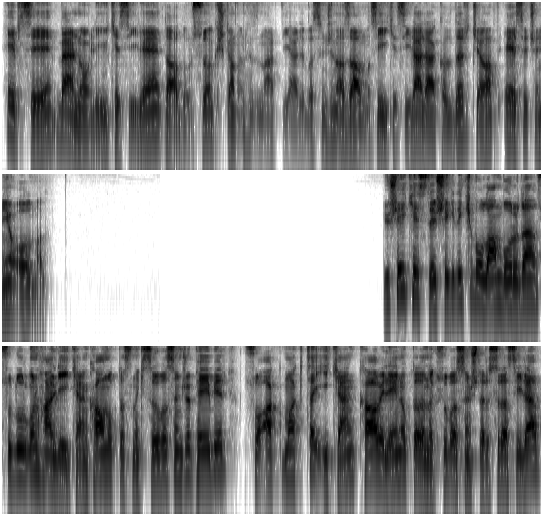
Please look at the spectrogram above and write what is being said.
hepsi Bernoulli ilkesiyle daha doğrusu akışkanların hızının arttığı yerde basıncın azalması ilkesiyle alakalıdır. Cevap E seçeneği olmalı. Düşey kesite şekildeki olan boruda su durgun haldeyken K noktasındaki sıvı basıncı P1, su akmakta iken K ve L noktalarındaki su basınçları sırasıyla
